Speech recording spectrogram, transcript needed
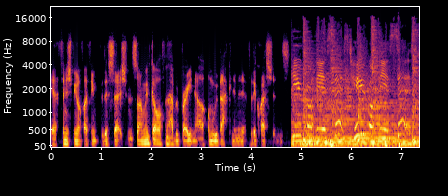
Yeah, finish me off, I think, for this section. So I'm going to go off and have a break now, and we'll be back in a minute for the questions. Who got the assist? Who got the assist?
